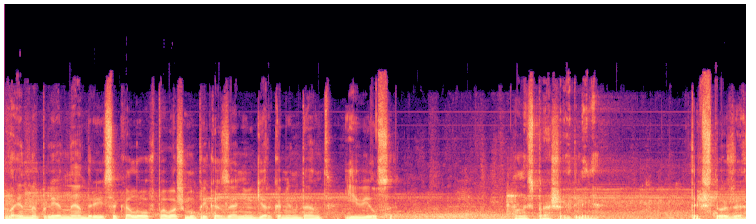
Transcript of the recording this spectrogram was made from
Военнопленный Андрей Соколов, по вашему приказанию, гер-комендант, явился. Он и спрашивает меня. Так что же,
